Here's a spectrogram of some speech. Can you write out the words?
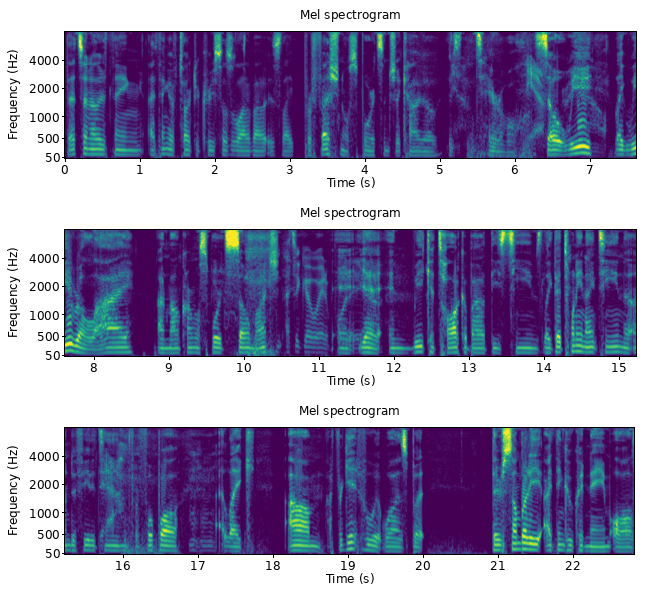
That's another thing I think I've talked to Christos a lot about is like professional sports in Chicago is Yeah. terrible. Yeah, so right we now. like we rely on Mount Carmel sports so much. That's a good way to put And, it. yeah, and we could talk about these teams like that 2019, the undefeated Yeah. team for football. hmm Like, um, I forget who it was, but there's somebody I think who could name all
